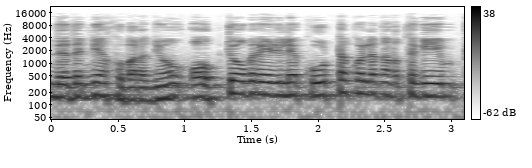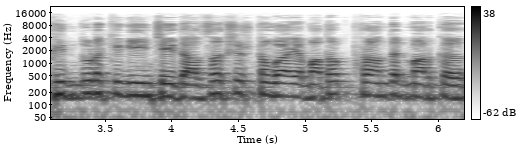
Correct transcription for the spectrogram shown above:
നെതന്യാഹു പറഞ്ഞു. ഒക്ടോബർ ഏഴിലെ കൂട്ടക്കൊല നടത്തുകയും പിന്തുണയ്ക്കുകയും ചെയ്ത അസഹിഷ്ണുവായ മതഭ്രാന്തന്മാർക്ക്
